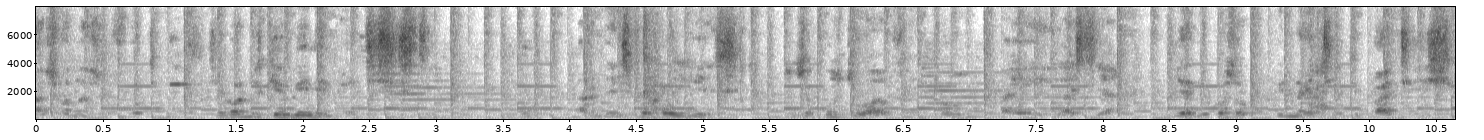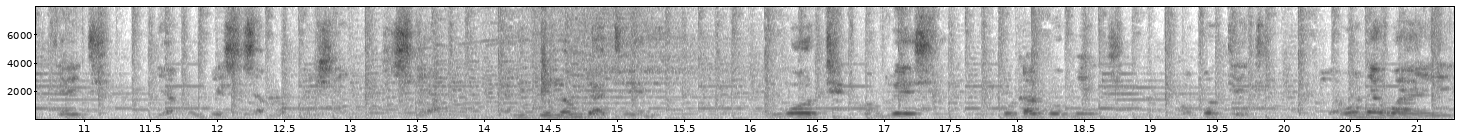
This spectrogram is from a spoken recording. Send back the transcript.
and so on and so forth. Secondus came in in 2016 and it's for four years. It was supposed to have done by last year. Yeah, because of COVID-19, the party shifted their congresses and convention this year. And it belonged that uh, the World Congress, local government conducted. So I wonder why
